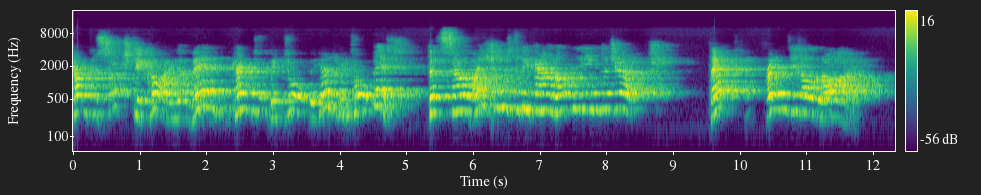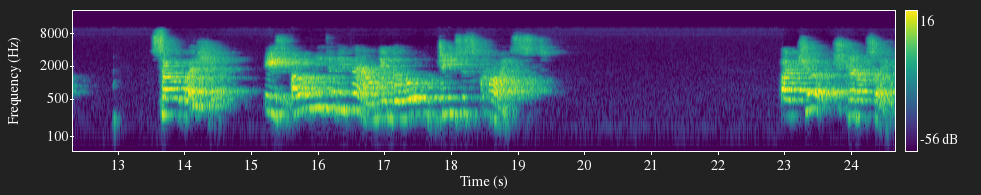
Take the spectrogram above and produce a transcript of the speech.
come to such decline that men came to be taught, began to be taught this, that salvation was to be found only in the church. That, friends, is a lie. Salvation is only to be found in the Lord Jesus Christ. A church cannot save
